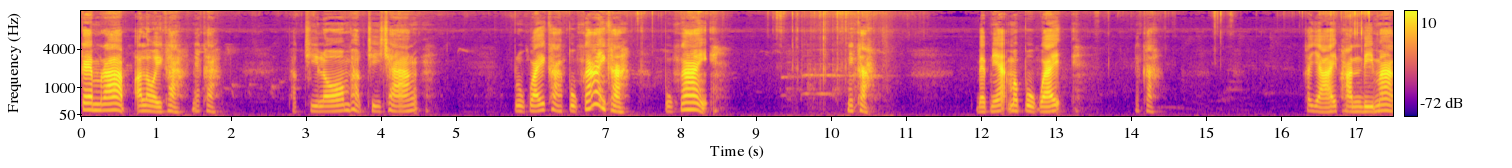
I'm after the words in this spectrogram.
แก้มราบอร่อยค่ะ เนี่ยค่ะ ผักชีล้อม ผักชีช้าง ปลูกไว้ค่ะ ปลูกง่ายค่ะ ปลูกง่าย นี่ค่ะ แบบนี้มาปลูกไว้นะคะขยายพันธุ์ดีมาก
